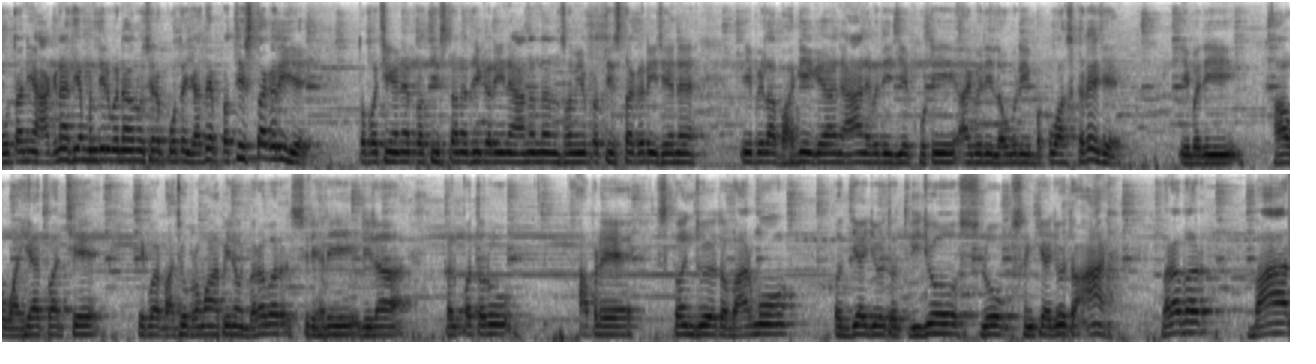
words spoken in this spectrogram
પોતાની આજ્ઞાથી આ મંદિર બનાવવાનું છે અને પોતે જાતે પ્રતિષ્ઠા કરી છે. તો પછી એણે પ્રતિષ્ઠા નથી કરીને આનંદાનંદ સ્વામીએ પ્રતિષ્ઠા કરી છે અને એ પેલા ભાગી ગયા અને આ ને બધી જે ખોટી આવી બધી લવરી બકવાસ કરે છે, એ બધી હા વાહિયાત વાત છે. એકવાર પાછું પ્રમાણ આપીને બરાબર શ્રી હરિ લીલા કલ્પતરુ. આપણે સ્કંદ જોયો તો બારમો, અધ્યાય જોયો તો ત્રીજો, શ્લોક સંખ્યા જોયો તો આઠ. બરાબર? બાર,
